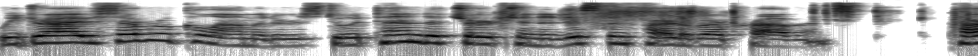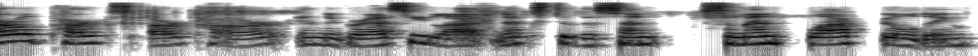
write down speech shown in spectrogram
we drive several kilometers to attend a church in a distant part of our province. Carl parks our car in the grassy lot next to the cement block building,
